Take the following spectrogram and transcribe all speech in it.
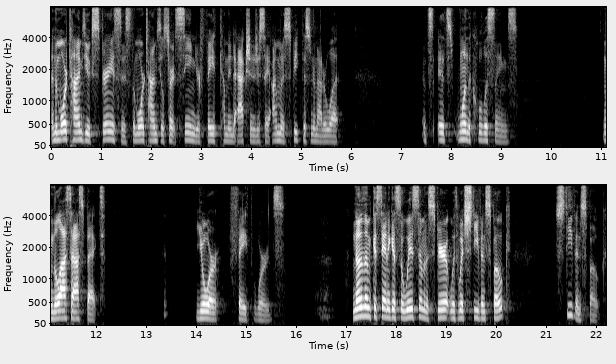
And the more times you experience this, the more times you'll start seeing your faith come into action and just say, I'm going to speak this no matter what. It's, it's one of the coolest things. And the last aspect your faith words. None of them could stand against the wisdom and the spirit with which Stephen spoke. Stephen spoke.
